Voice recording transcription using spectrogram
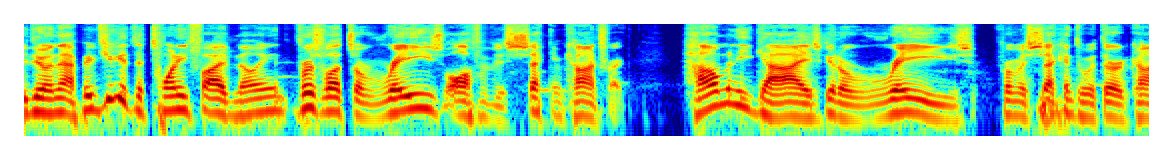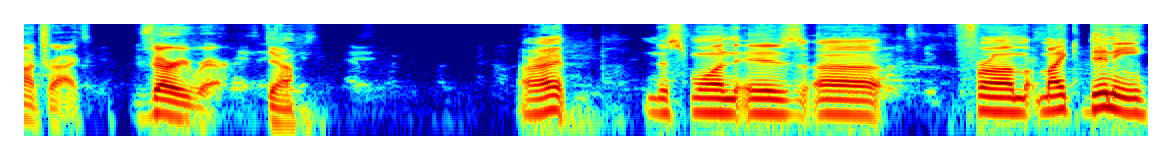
you're doing that. But if you get to 25 million, first of all, that's a raise off of his second contract. How many guys get a raise from a second to a third contract? Very rare. Yeah. All right. This one is uh, from Mike Denny.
